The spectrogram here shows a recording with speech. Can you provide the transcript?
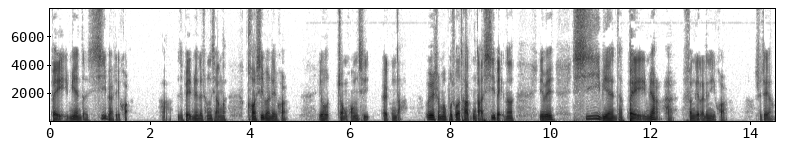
北面的西边这块啊，这北面的城墙啊，靠西边那块由整黄旗来攻打。为什么不说他攻打西北呢？因为西边的北面还分给了另一块，是这样。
